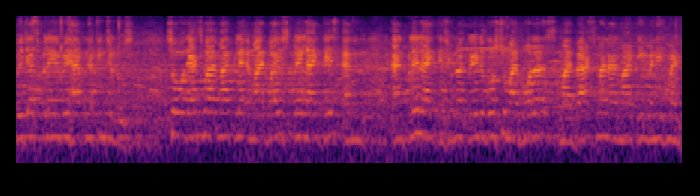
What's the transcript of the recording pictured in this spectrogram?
we just play, we have nothing to lose. So that's why my play, my boys play like this and and play like this. You know, credit goes to my bowlers, my batsmen, and my team management.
